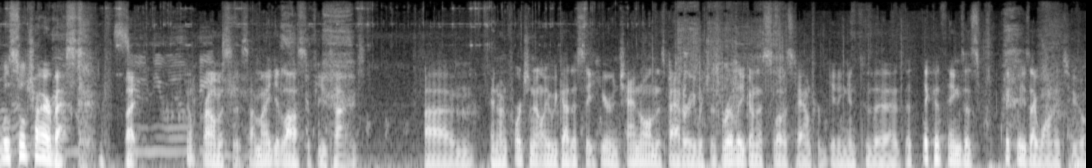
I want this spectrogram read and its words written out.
we'll still try our best, but no promises. I might get lost a few times. Um, and unfortunately, we got to sit here and channel on this battery, which is really going to slow us down from getting into the, the thick of things as quickly as I wanted to.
